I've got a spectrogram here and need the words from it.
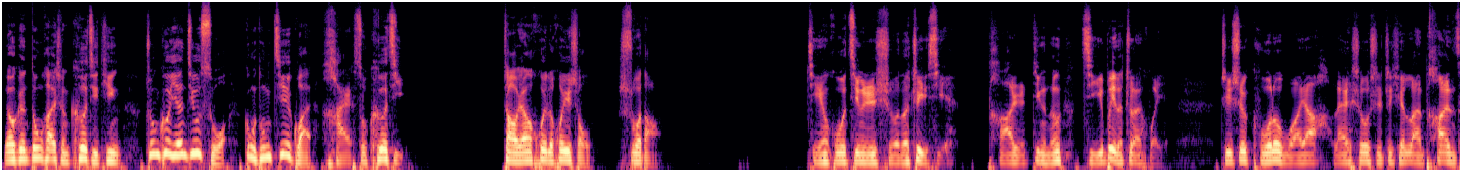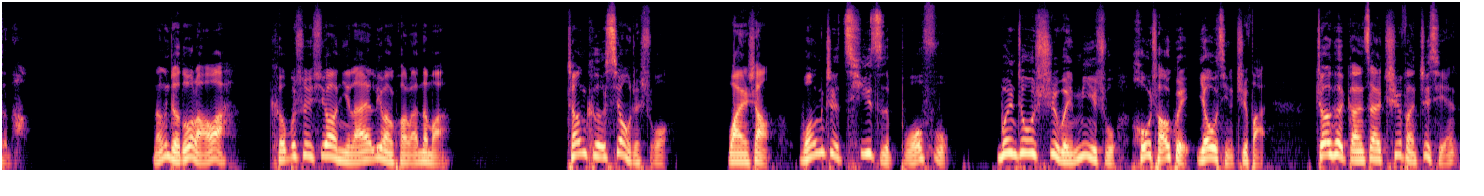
要跟东海省科技厅、中科研究所共同接管海素科技。赵阳挥了挥手，说道：“锦湖今日舍得这些，他日定能几倍的赚回，只是苦了我呀，来收拾这些烂摊子呢。能者多劳啊，可不是需要你来力挽狂澜的吗？”张克笑着说：“晚上，王志妻子伯父、温州市委秘书侯朝贵邀请吃饭。张克赶在吃饭之前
